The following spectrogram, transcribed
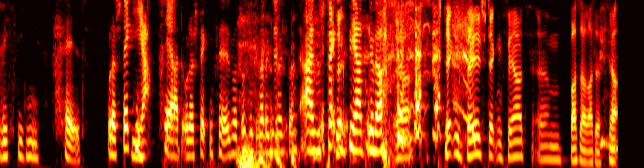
richtigen Feld. Oder Steckenpferd ja. oder Steckenfeld, was hast du gerade gesagt? Also Steckenpferd, genau. Ja. Steckenfeld, Steckenpferd, ähm, Wasserratte, ja.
